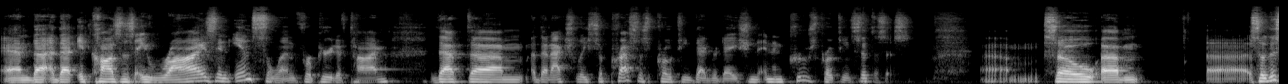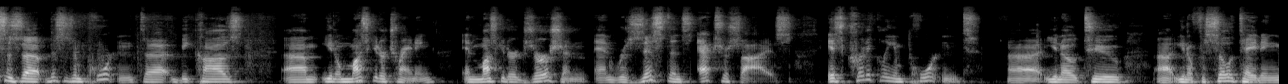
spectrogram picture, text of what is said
and uh, that it causes a rise in insulin for a period of time that um, that actually suppresses protein degradation and improves protein synthesis. Um, so um, uh, so this is uh, this is important uh, because um, you know muscular training and muscular exertion and resistance exercise is critically important. Uh, you know to uh, you know facilitating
